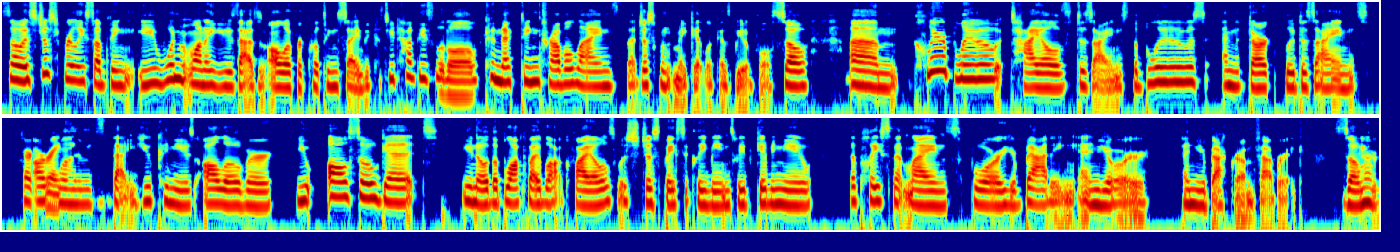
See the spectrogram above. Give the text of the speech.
So it's just really something you wouldn't want to use that as an all over quilting design because you'd have these little connecting travel lines that just wouldn't make it look as beautiful. So um clear blue tiles designs, the blues and the dark blue designs Dark are gray. ones that you can use all over. You also get, you know, the block by block files, which just basically means we've given you the placement lines for your batting and your and your background fabric. So Yeah. you're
